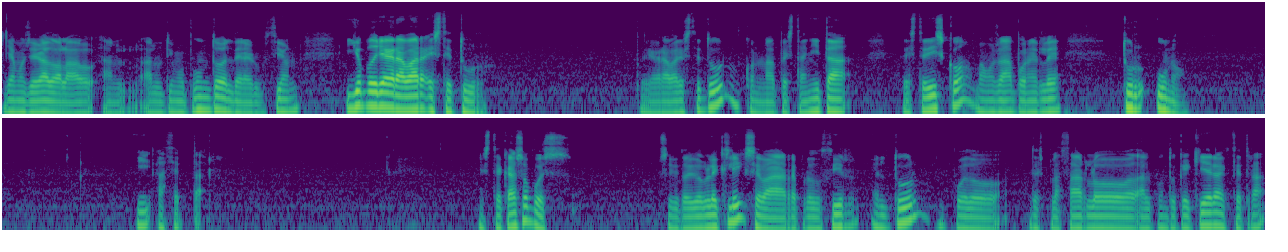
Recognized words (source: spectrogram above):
Ya hemos llegado al, último punto, el de la erupción. Y yo podría grabar este tour. Podría grabar este tour con la pestañita de este disco. Vamos a ponerle tour 1. Y aceptar. En este caso, pues, si le doy doble clic, se va a reproducir el tour. Puedo desplazarlo al punto que quiera, etcétera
